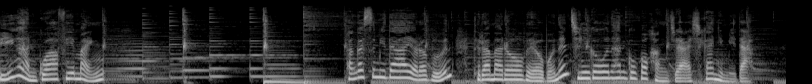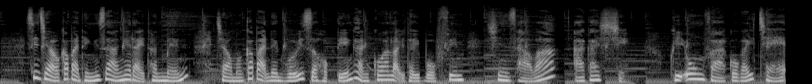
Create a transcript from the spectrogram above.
tiếng Hàn qua phim ảnh. 반갑습니다, 여러분. 드라마로 배워보는 즐거운 한국어 강좌 시간입니다. Xin chào các bạn thính giả nghe đài thân mến. Chào mừng các bạn đến với giờ học tiếng Hàn qua lại thầy bộ phim Shinsawa Agashi, Quý ông và cô gái trẻ.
